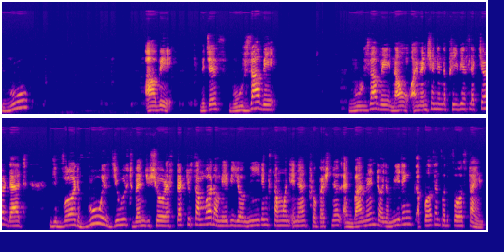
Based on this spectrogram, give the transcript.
vous avez, which is vous avez. Vous avez. Now, I mentioned in the previous lecture that the word vous is used when you show respect to someone or maybe you're meeting someone in a professional environment or you're meeting a person for the first time.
